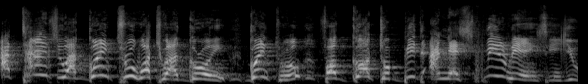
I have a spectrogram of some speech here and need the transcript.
at times you are going through what you are growing, going through for God to build an experience in you.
